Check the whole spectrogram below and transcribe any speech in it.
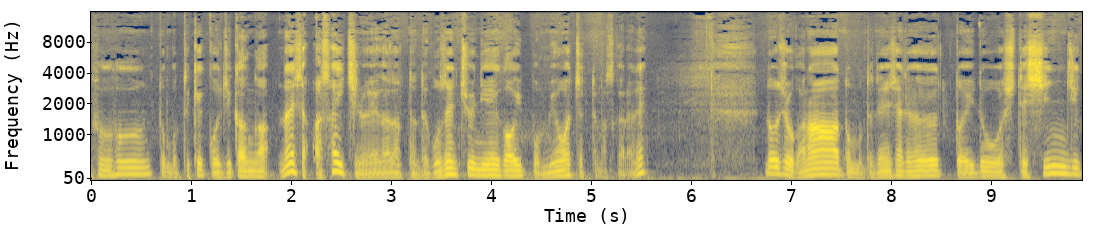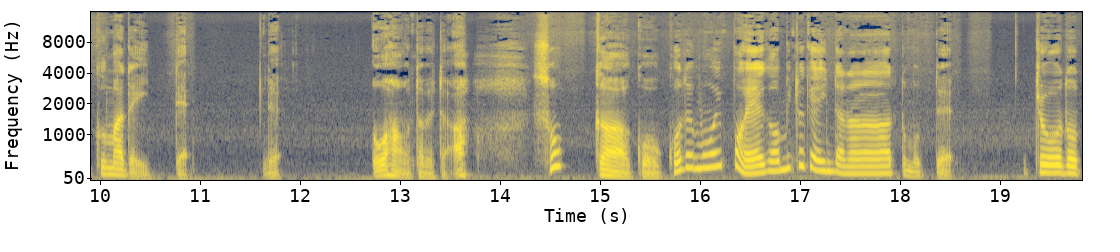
ふんふんと思って結構時間が、何せ朝一の映画だったんで、午前中に映画を1本見終わっちゃってますからね。どうしようかなと思って電車でふーっと移動して新宿まで行って、で、ご飯を食べて、あ、そっか、ここでもう一本映画を見ときゃいいんだなと思って、ちょうど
